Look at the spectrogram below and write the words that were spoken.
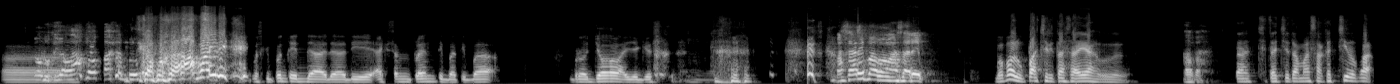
eh, Oh, bakal apa Pak? Cikal bakal apa ini? meskipun tidak ada di action plan tiba-tiba brojol aja gitu. Mas Arif apa Mas Arif? Bapak lupa cerita saya. Uh. Apa? Cita-cita masa kecil, Pak.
